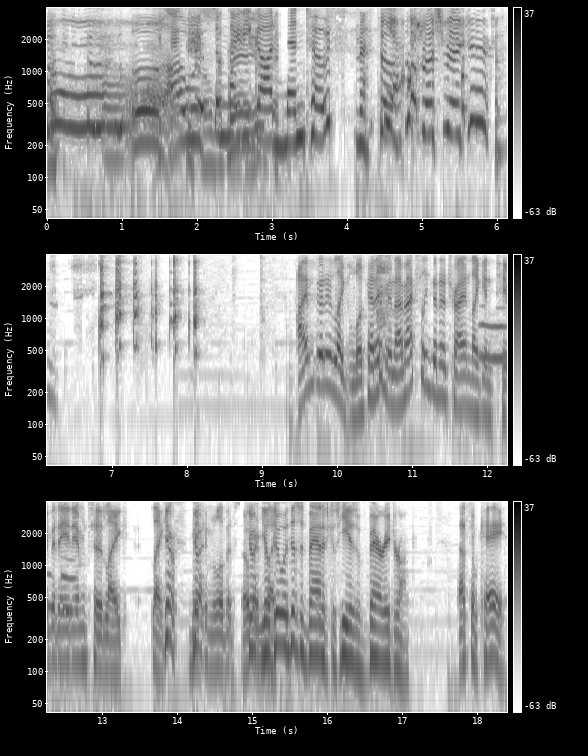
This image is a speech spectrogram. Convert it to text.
Oh, I Can't was the control what they mighty god Mentos. Mentos Yeah. the fresh maker. I'm gonna like look at him, and I'm actually gonna try and like intimidate him to like like Yeah, do make it. him a little bit sober. Do it. You'll like, do it with disadvantage because he is very drunk. That's okay.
